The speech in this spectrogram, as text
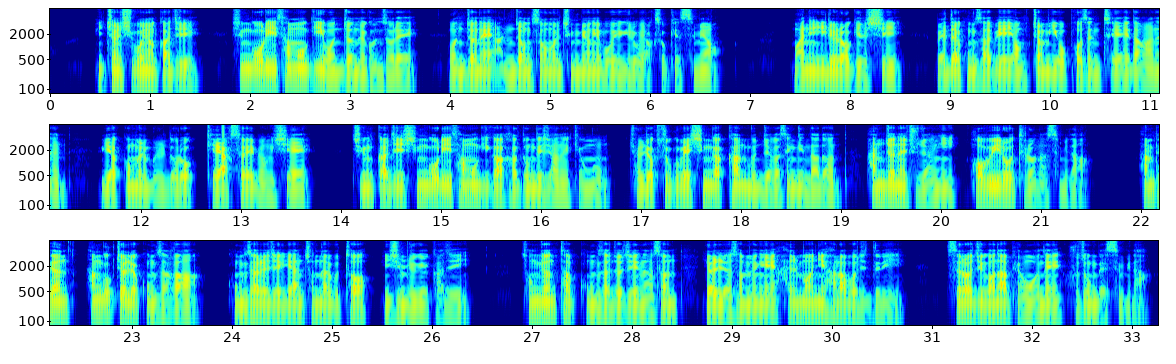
2015년까지 신고리 3호기 원전을 건설해 원전의 안정성을 증명해 보이기로 약속했으며 만일 이를 어길 시 매달 공사비의 0.25%에 해당하는 위약금을 물도록 계약서에 명시해 지금까지 신고리 3호기가 가동되지 않을 경우 전력 수급에 심각한 문제가 생긴다던 한전의 주장이 허위로 드러났습니다. 한편 한국전력공사가 공사를 재개한 첫날부터 26일까지 송전탑 공사 저지에 나선 16명의 할머니 할아버지들이 쓰러지거나 병원에 후송됐습니다.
